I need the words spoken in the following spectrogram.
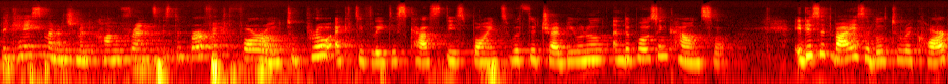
The case management conference is the perfect forum to proactively discuss these points with the tribunal and opposing counsel. It is advisable to record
